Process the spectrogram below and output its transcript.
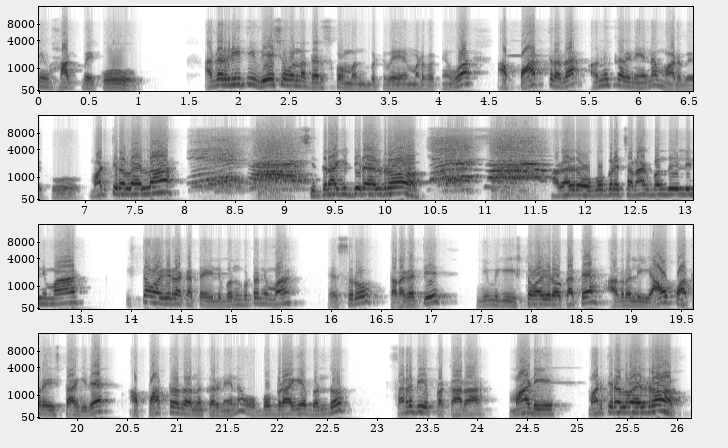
ನೀವು ಹಾಕ್ಬೇಕು. ಅದರ ರೀತಿ ವೇಷವನ್ನ ಧರಿಸ್ಕೊಂಡ್ ಬಂದ್ಬಿಟ್ವಿ. ಏನ್ ಮಾಡ್ಬೇಕು ನೀವು? ಆ ಪಾತ್ರದ ಅನುಕರಣೆಯನ್ನ ಮಾಡ್ಬೇಕು. ಮಾಡ್ತಿರಲ್ಲ ಎಲ್ಲ? ಸಿದ್ಧರಾಗಿದ್ದೀರಾ ಎಲ್ರು? ಹಾಗಾದ್ರೆ ಒಬ್ಬೊಬ್ರೆ ಚೆನ್ನಾಗಿ ಬಂದು ಇಲ್ಲಿ ನಿಮ್ಮ ಇಷ್ಟವಾಗಿರೋ ಕತೆ ಇಲ್ಲಿ ಬಂದ್ಬಿಟ್ಟು ನಿಮ್ಮ ಹೆಸರು, ತರಗತಿ ನಿಮಗೆ ಇಷ್ಟವಾಗಿರೋ ಕತೆ, ಅದರಲ್ಲಿ ಯಾವ ಪಾತ್ರ ಇಷ್ಟ ಆಗಿದೆ, ಆ ಪಾತ್ರದ ಅನುಕರಣೆಯನ್ನ ಒಬ್ಬೊಬ್ಬರಾಗೆ ಬಂದು ಸರದಿಯ ಪ್ರಕಾರ ಮಾಡಿ. ಮಾಡ್ತಿರಲ್ವಾ ಎಲ್ರು?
